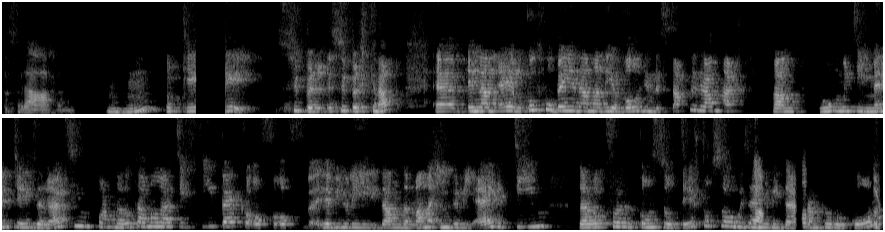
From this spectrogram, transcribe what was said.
vragen. Mm -hmm. Oké, okay. super, super knap. Uh, en dan eigenlijk ook, hoe ben je dan naar die volgende stap gegaan? Naar van hoe moet die mancave eruit zien? Kwam dat ook allemaal uit die feedback? Of, of hebben jullie dan de mannen in jullie eigen team daar ook voor geconsulteerd of zo? Hoe zijn jullie daar dan toe gekomen?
